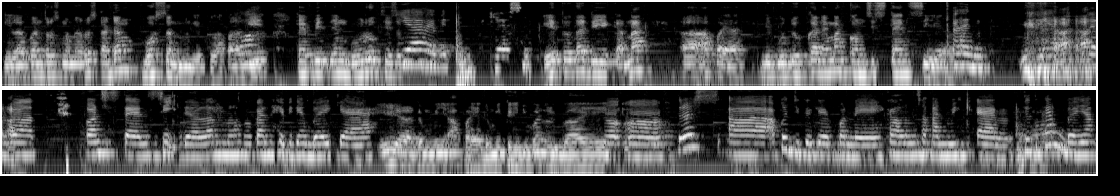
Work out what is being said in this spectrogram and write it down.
dilakukan terus menerus kadang bosen gitu apalagi habit yang buruk sih Oh. Iya, sebenarnya habit. Iya sih. itu tadi karena uh, apa ya dibutuhkan emang konsistensi ya Aduh. Iya, bener banget. Konsistensi dalam melakukan habit yang baik ya. iya demi apa ya demi kehidupan lebih baik Heeh. Terus uh, aku juga kepo nih kalau misalkan weekend itu tuh kan banyak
